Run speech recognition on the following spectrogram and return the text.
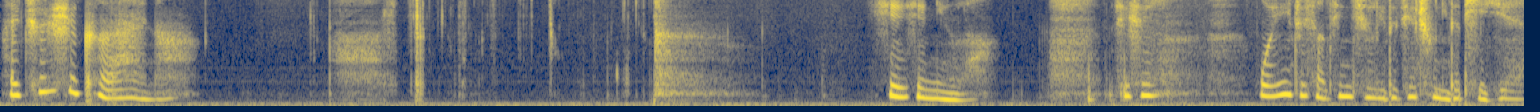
还真是可爱呢！谢谢你了。其实，我一直想近距离的接触你的体液，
